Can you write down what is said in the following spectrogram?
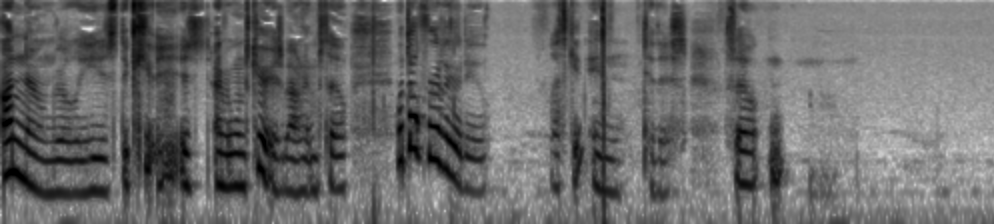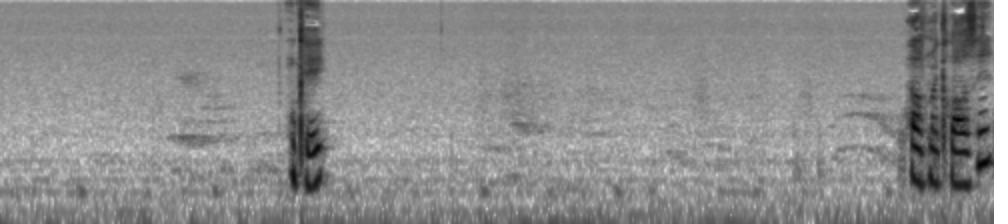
unknown, really. He's the cu- is everyone's curious about him. So, without further ado, let's get into this. So, Okay. How's my closet?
